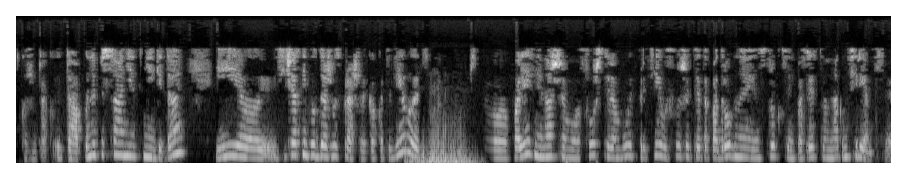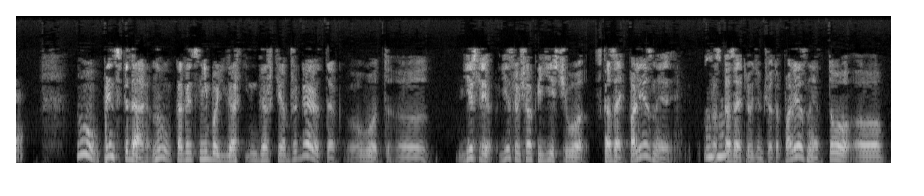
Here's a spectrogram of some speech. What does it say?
скажем так, этапы написания книги, да. И э, сейчас не буду даже выспрашивать, как это делается. что полезнее нашим слушателям будет прийти и услышать это подробные инструкции непосредственно на конференции. Ну, в принципе, да. Ну, как говорится, не боги горшки, горшки обжигают, так вот. Э, если, если у человека есть чего сказать полезное, угу. рассказать людям что-то полезное, то э,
